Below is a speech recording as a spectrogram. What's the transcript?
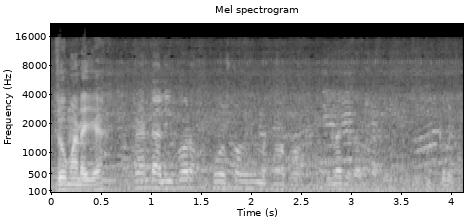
ਦੋ ਮਾੜਾ ਜਿਹਾ। ਪਿੰਡ ਅਲੀਪੁਰ ਪੋਸਟ ਆਫਿਸ ਮਠਾਪੁਰ ਜ਼ਿਲ੍ਹਾ ਜਲੰਧਰ।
